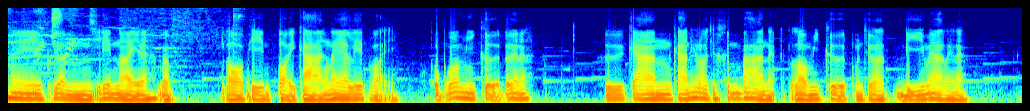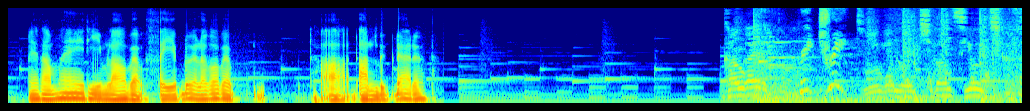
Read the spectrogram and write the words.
ให้เพื่อนเล่นในนะ แบบรอเพนปล่อยกลางน่าจะเล่นไหว ผมก็มีเกิดด้วยนะ คือการการที่เราจะขึ้นบ้านเนี่ย เรามีเกิดมันจะดีมากเลยนะมันจะทำให้ทีมเราแบบเซฟด้วยแล้วก็แบบอ่าดันลึกได้ด้วย 考えることは Retreat. 人間の一番強い力だ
